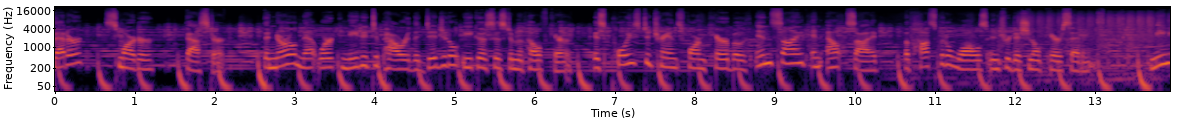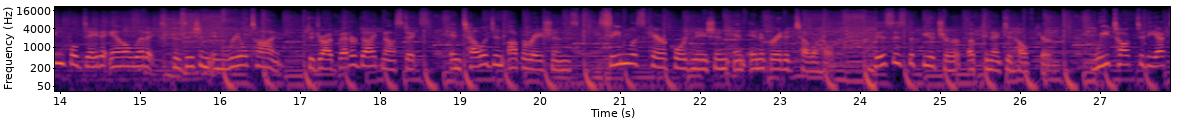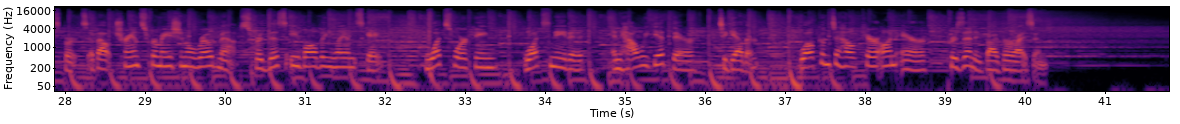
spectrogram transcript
Better, smarter, faster. The neural network needed to power the digital ecosystem of healthcare is poised to transform care both inside and outside of hospital walls in traditional care settings. Meaningful data analytics positioned in real time to drive better diagnostics, intelligent operations, seamless care coordination, and integrated telehealth. This is the future of connected healthcare. We talk to the experts about transformational roadmaps for this evolving landscape, what's working, what's needed, and how we get there together. Welcome to Healthcare on Air, presented by Verizon.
